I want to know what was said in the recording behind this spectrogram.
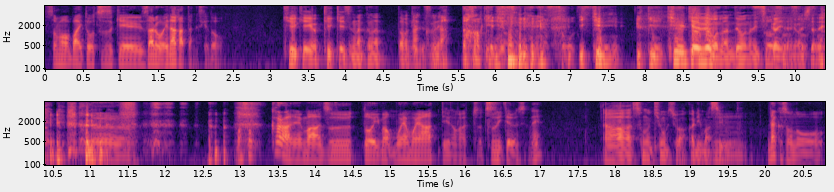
そのままバイトを続けざるを得なかったんですけど休憩が休憩じゃなくなったわけなですね。くなったわけですね。そう一気に一気に休憩でも何でもない時間になりましたね。まあそっからねまあずーっと今モヤモヤっていうのがちょっと続いてるんですよね。ああその気持ちわかりますよ、うん。なんかその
